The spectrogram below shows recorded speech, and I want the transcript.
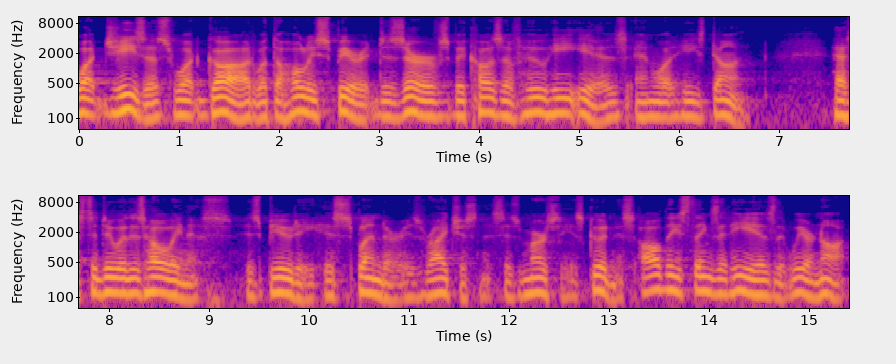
what Jesus, what God, what the Holy Spirit deserves because of who He is and what He's done. It has to do with His holiness, His beauty, His splendor, His righteousness, His mercy, His goodness, all these things that He is that we are not.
